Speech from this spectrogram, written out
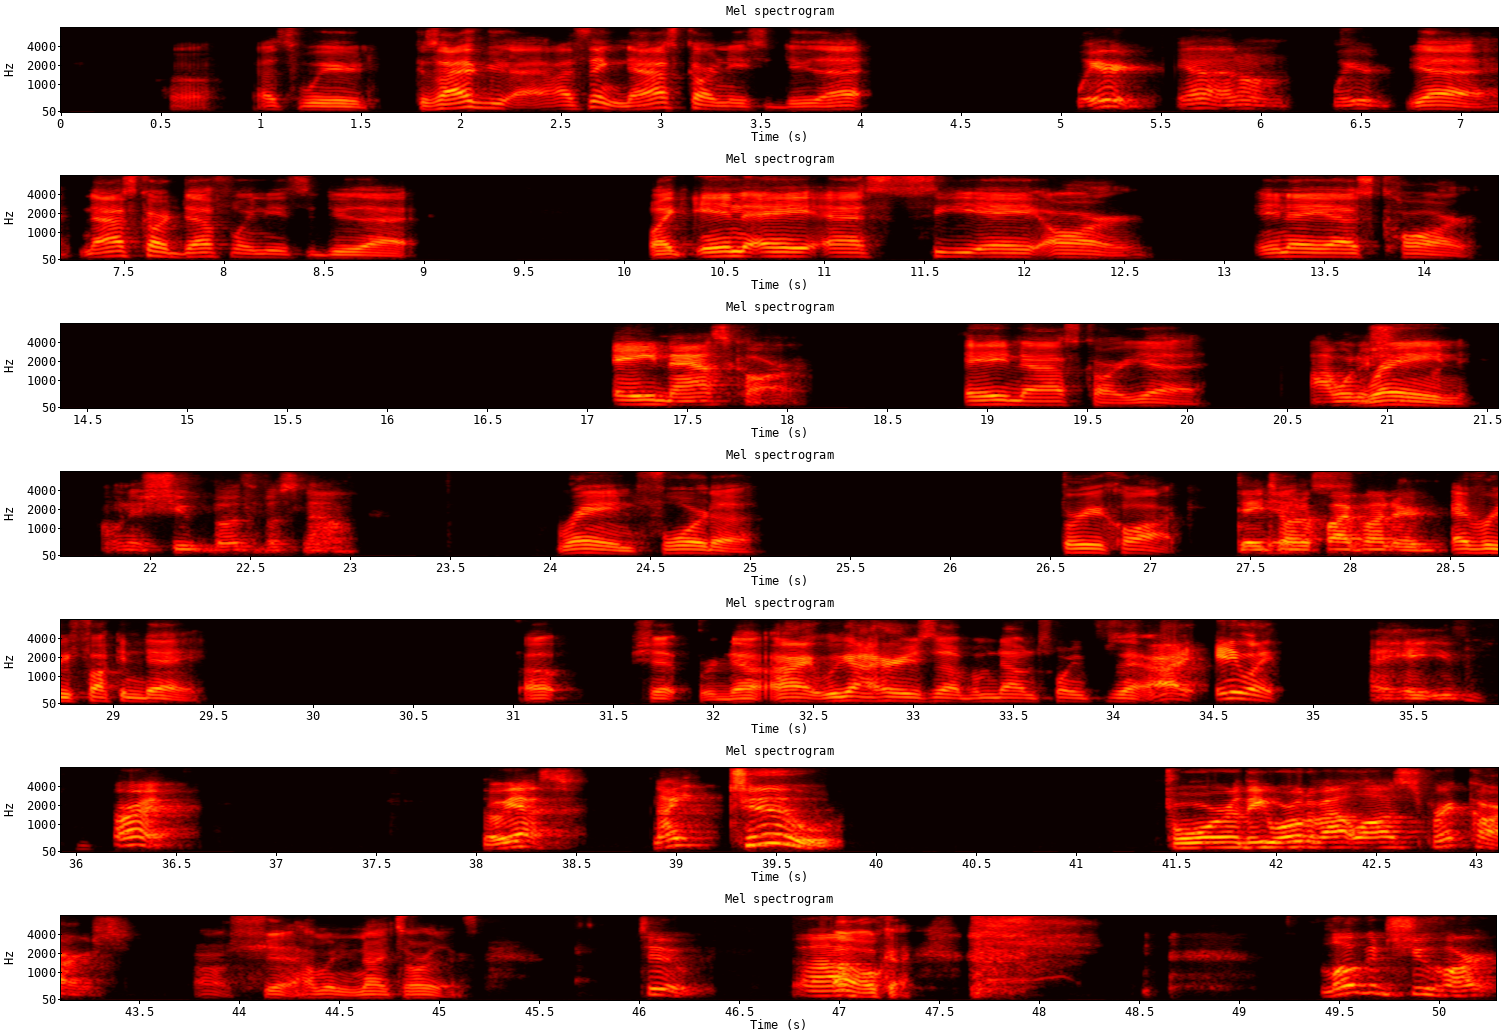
Huh, that's weird. Because I I think NASCAR needs to do that. weird. Yeah, I don't. Weird. Yeah, NASCAR definitely needs to do that. Like N A S C A R, N A S car, A NASCAR. a NASCAR. Yeah, I want to shoot. rain, I want to shoot both of us now. rain, Florida, three o'clock Daytona Yes. 500. every fucking day. Oh shit, we're down. All right, we gotta hurry this up. I'm down twenty percent. All right, anyway, I hate you. All right. So yes, night two for the World of Outlaws sprint cars. oh shit, how many nights are there? Two. Oh, Uh, okay. Logan Schuchart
